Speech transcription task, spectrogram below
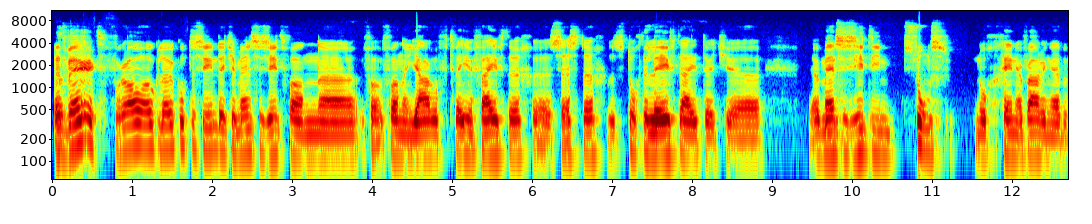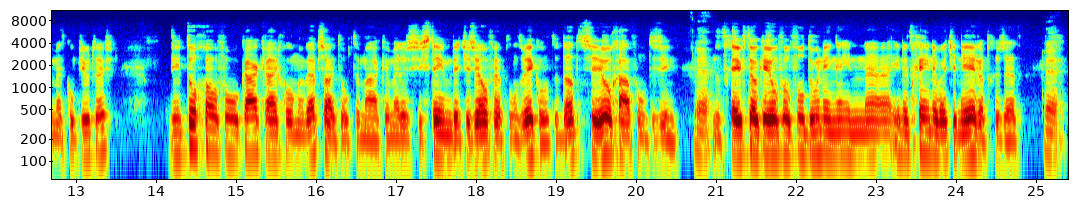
Het werkt. Vooral ook leuk om te zien dat je mensen ziet van, uh, van, van een jaar of 52, 60. Dat is toch de leeftijd dat je mensen ziet die soms nog geen ervaring hebben met computers, die toch gewoon voor elkaar krijgen om een website op te maken met een systeem dat je zelf hebt ontwikkeld. Dat is heel gaaf om te zien. Ja. Dat geeft ook heel veel voldoening in, in hetgene wat je neer hebt gezet. Ja.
